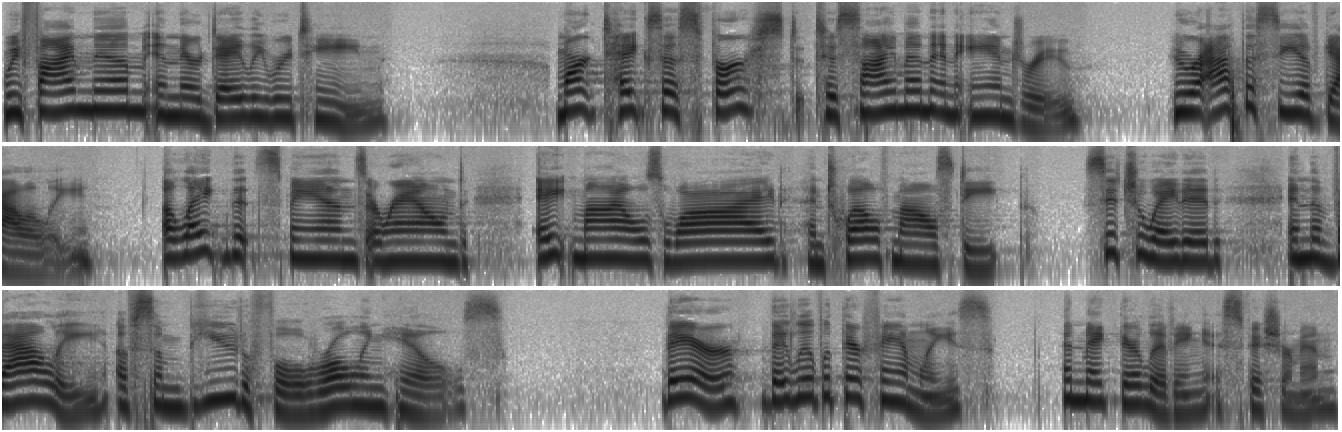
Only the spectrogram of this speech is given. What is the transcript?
We find them in their daily routine. Mark takes us first to Simon and Andrew, who are at the Sea of Galilee, a lake that spans around eight miles wide and 12 miles deep situated in the valley of some beautiful rolling hills. There, they live with their families and make their living as fishermen.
